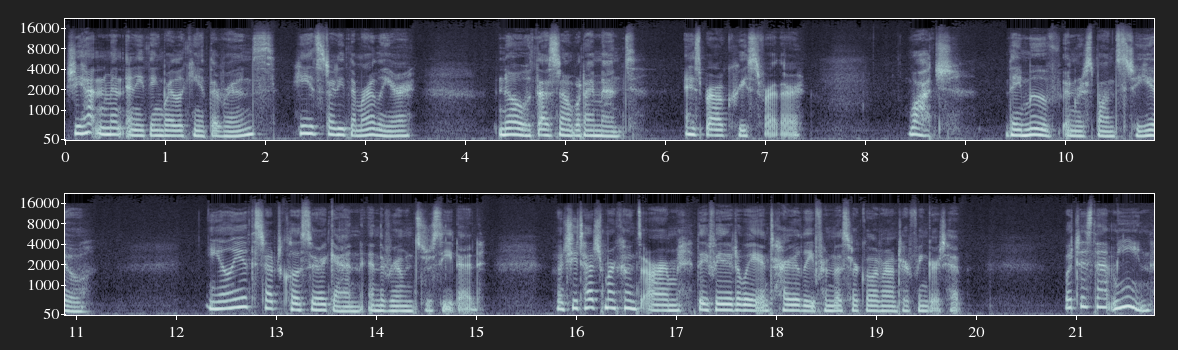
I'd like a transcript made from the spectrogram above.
She hadn't meant anything by looking at the runes. He had studied them earlier. No, that's not what I meant. His brow creased further. Watch. They move in response to you. Eliath stepped closer again, and the runes receded. When she touched Marcone's arm, they faded away entirely from the circle around her fingertip. What does that mean?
